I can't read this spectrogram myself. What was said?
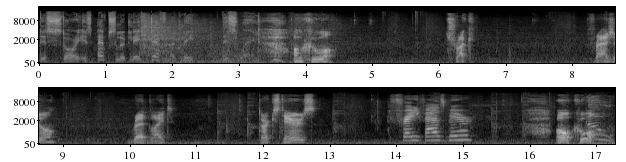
This story is absolutely, definitely this way. Oh, cool. Truck. Fragile. Red light. Dark stairs. Freddy Fazbear. Oh, cool. No,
